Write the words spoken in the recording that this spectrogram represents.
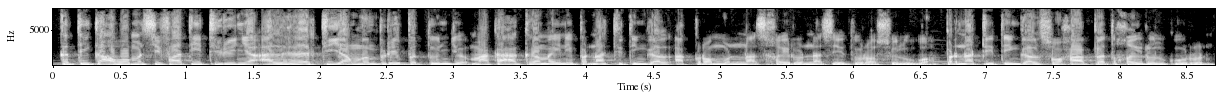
Ketika Allah mensifati dirinya Al-Hadi yang memberi petunjuk, maka agama ini pernah ditinggal akromun nas, khairun nas itu Rasulullah. Pernah ditinggal sahabat khairul kurun.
